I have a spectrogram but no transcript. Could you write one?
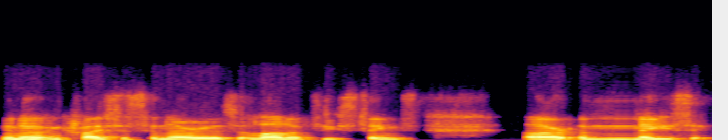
You know, in crisis scenarios, a lot of these things are amazing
